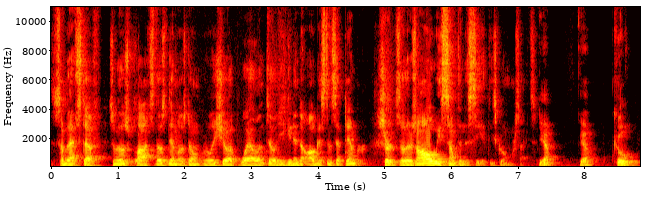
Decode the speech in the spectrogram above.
Some of that stuff, some of those plots, those demos don't really show up well until you get into August and September. Sure. So there's always something to see at these Growmore sites. Yeah. Yeah. Cool.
